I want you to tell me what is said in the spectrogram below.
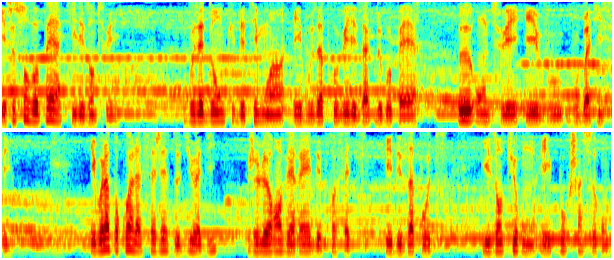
et ce sont vos pères qui les ont tués. Vous êtes donc des témoins, et vous approuvez les actes de vos pères. Eux ont tué, et vous vous bâtissez. Et voilà pourquoi la sagesse de Dieu a dit, Je leur enverrai des prophètes et des apôtres. Ils en tueront et pourchasseront,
